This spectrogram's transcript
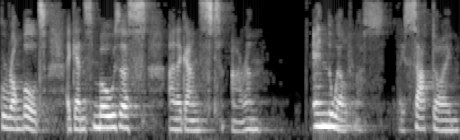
grumbled against Moses and against Aaron in the wilderness. They sat down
